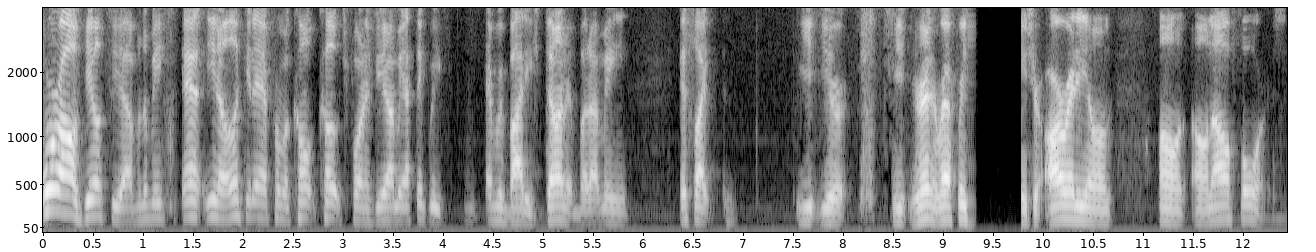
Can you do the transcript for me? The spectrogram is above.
we're all guilty of it. I mean, and, you know, looking at it from a coach point of view, I mean, I think we everybody's done it, but I mean, it's like you, you're you're in a referee. You're already on on on all fours.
